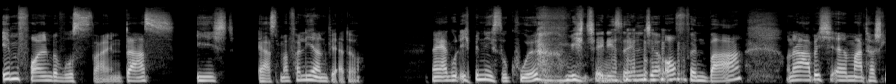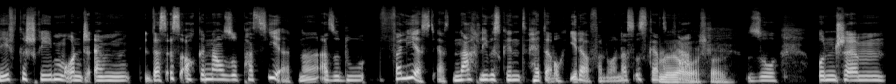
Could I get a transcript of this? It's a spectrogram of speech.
im vollen Bewusstsein, dass ich erstmal verlieren werde naja gut, ich bin nicht so cool wie J.D. Salinger, offenbar. Und dann habe ich äh, Martha Schläft geschrieben und ähm, das ist auch genau so passiert. Ne? Also du verlierst erst. Nach Liebeskind hätte auch jeder verloren, das ist ganz ja, klar. So und ähm,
